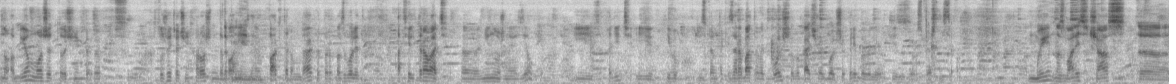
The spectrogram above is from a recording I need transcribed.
но объем может очень э, служить очень хорошим дополнительным фактором, да, который позволит отфильтровать э, ненужные сделки и заходить и, и, и, скажем так, и зарабатывать больше, выкачивать больше прибыли из успешных сделок. Мы назвали сейчас э,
